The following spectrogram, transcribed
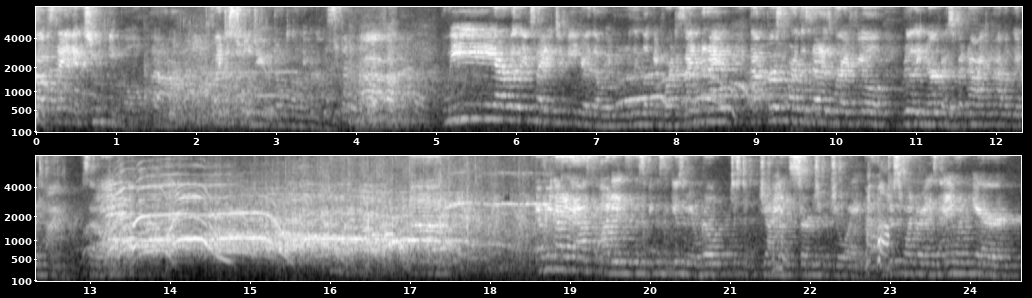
We've saying it to people. Um, I just told you, don't tell anyone else. Uh, we are really excited to be here, though. We've been really looking forward to it. And that first part of the set is where I feel really nervous, but now I can have a good time. So. Uh, every night I ask the audience this because it gives me a real, just a giant surge of joy. But I'm just wondering, is anyone here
